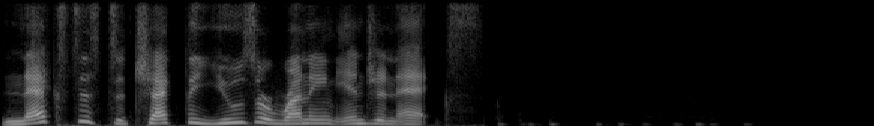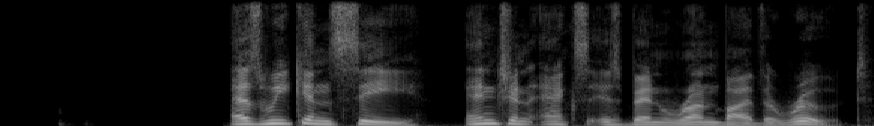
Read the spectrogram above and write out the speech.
Next is to check the user running Nginx. As we can see, Nginx is been run by the root,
